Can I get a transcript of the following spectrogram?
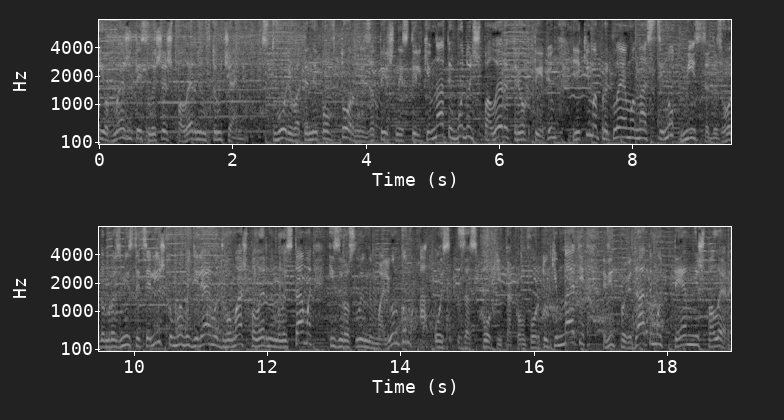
і обмежитись лише шпалерним втручанням. Створювати неповторний затишний стиль кімнати будуть шпалери трьох типів, які ми приклеїмо на стіну. Місце, де згодом розміститься ліжко, ми виділяємо двома шпалерними листами із рослинним малюнком. А ось за спокій та комфорт у кімнаті відповідатимуть темні шпалери.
